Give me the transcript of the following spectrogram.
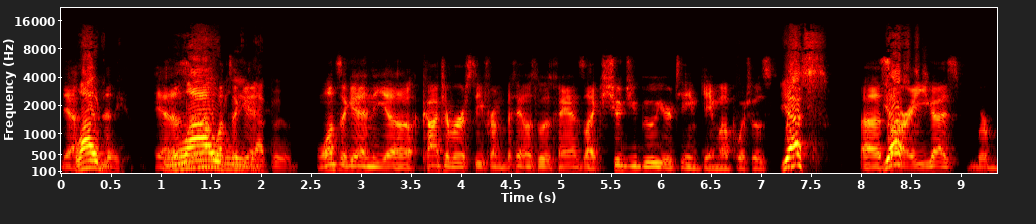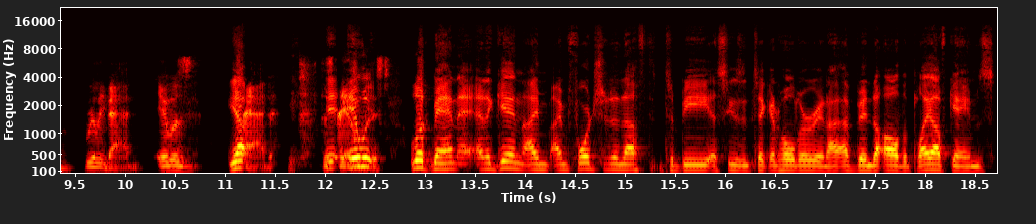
Yeah, loudly. Yeah, loudly once again, got booed. once again, the uh, controversy from the St. Louis Blues fans, like, should you boo your team, came up, which was, Yes. uh, Yes. sorry, you guys were really bad. It was Yep. bad. It- it was- Look, man, and again, I'm I'm fortunate enough to be a season ticket holder, and I've been to all the playoff games.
